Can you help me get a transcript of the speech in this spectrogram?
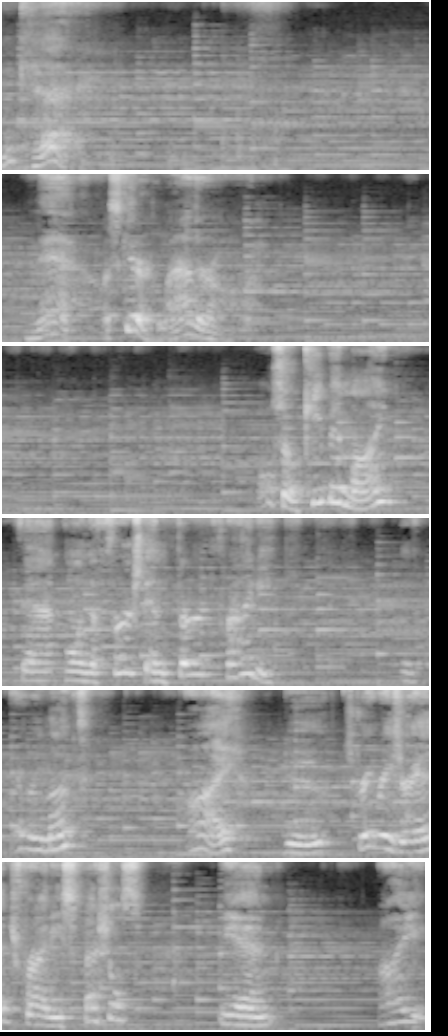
Okay. Now, let's get our lather on. Also, keep in mind that on the first and third Friday of every month, I do Straight Razor Edge Friday specials and I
